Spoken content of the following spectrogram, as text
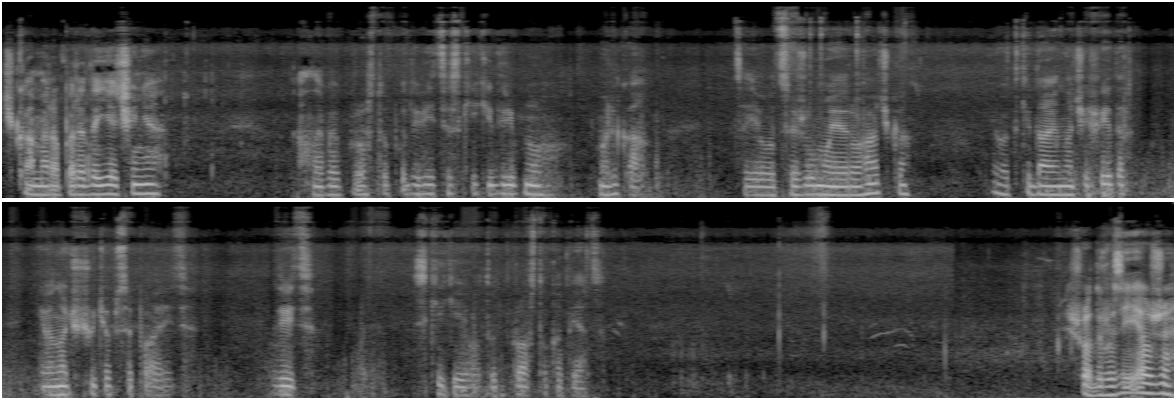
чи камера передає чи ні. Але ви просто подивіться, скільки дрібного малька. Це я от сижу, моя рогачка, і от кидаю ночі фідер, і воно чуть-чуть обсипається. Дивіться, скільки його тут просто капець. Що, друзі, я вже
